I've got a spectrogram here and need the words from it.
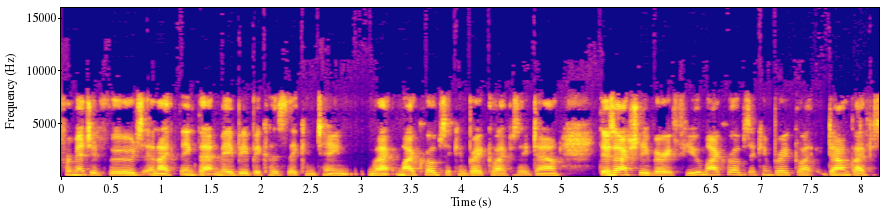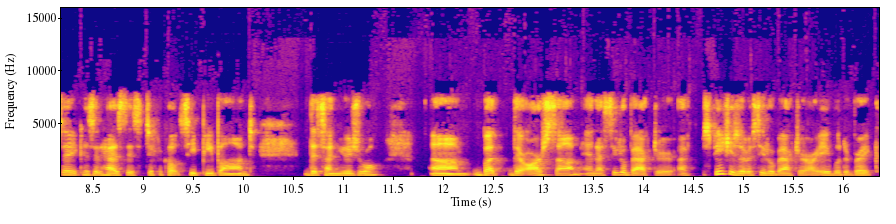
fermented foods, and I think that may be because they contain mi- microbes that can break glyphosate down. There's actually very few microbes that can break gly- down glyphosate because it has this difficult CP bond that's unusual. Um, but there are some, and acetobacter, uh, species of acetobacter are able to break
